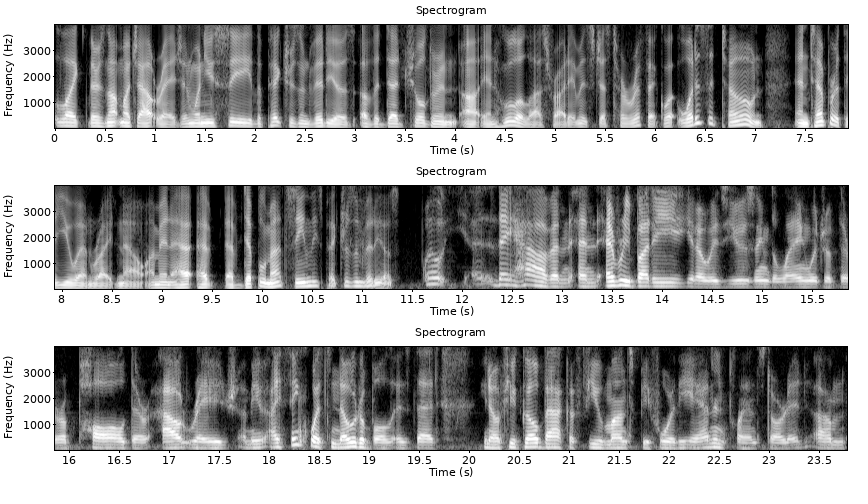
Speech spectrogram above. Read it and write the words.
like there's not much outrage, and when you see the pictures and videos of the dead children uh, in Hula last Friday, I mean, it's just horrific. What what is the tone and temper at the UN right now? I mean, ha- have have diplomats seen these pictures and videos? Well, they have, and and everybody, you know, is using the language of they're appalled, they're outraged. I mean, I think what's notable is that you know, if you go back a few months before the Annan plan started, um,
